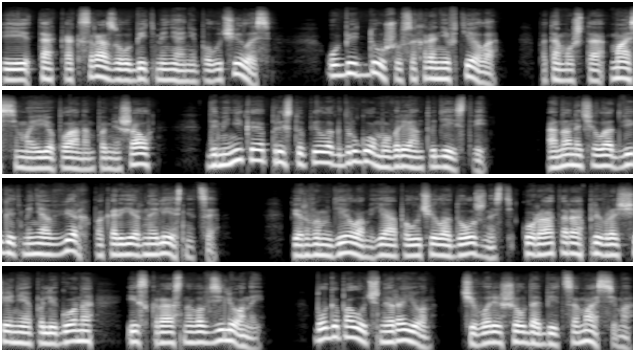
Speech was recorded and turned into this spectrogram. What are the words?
И так как сразу убить меня не получилось, убить душу, сохранив тело, потому что Массимо ее планам помешал, Доминика приступила к другому варианту действий. Она начала двигать меня вверх по карьерной лестнице. Первым делом я получила должность куратора превращения полигона из красного в зеленый. Благополучный район, чего решил добиться Массимо.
